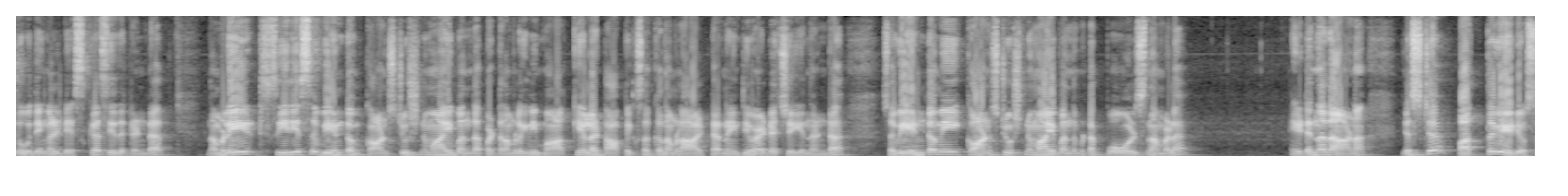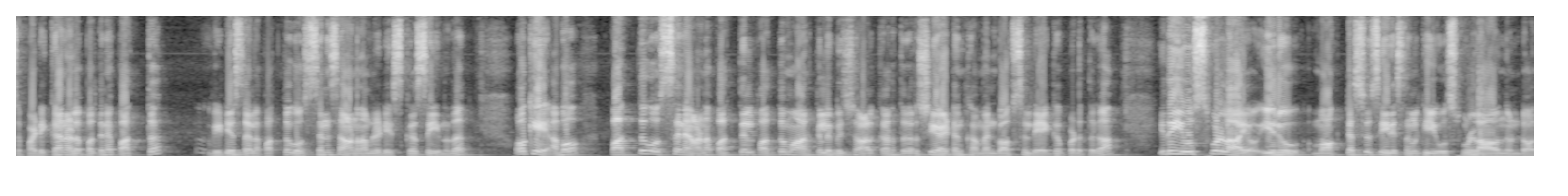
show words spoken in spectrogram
ചോദ്യങ്ങൾ ഡിസ്കസ് ചെയ്തിട്ടുണ്ട്. നമ്മൾ ഈ സീരീസ് വീണ്ടും കോൺസ്റ്റിറ്റ്യൂഷനുമായി ബന്ധപ്പെട്ട് നമ്മൾ ഇനി ബാക്കിയുള്ള ടോപ്പിക്സ് ഒക്കെ നമ്മൾ ആൾട്ടർനേറ്റീവ് ആയിട്ട് ചെയ്യുന്നുണ്ട്. സോ വീണ്ടും ഈ കോൺസ്റ്റിറ്റ്യൂഷനുമായി ബന്ധപ്പെട്ട പോൾസ് നമ്മൾ ഇടുന്നതാണ്. ജസ്റ്റ് പത്ത് വീഡിയോസ് പഠിക്കാൻ എളുപ്പത്തിന് പത്ത് വീഡിയോസ് അല്ല പത്ത് ക്വസ്റ്റൻസ് ആണ് നമ്മൾ ഡിസ്കസ് ചെയ്യുന്നത്. ഓക്കെ അപ്പോൾ പത്ത് ക്വസ്റ്റൻ ആണ് പത്തിൽ പത്ത് മാർക്ക് ലഭിച്ച ആൾക്കാർ തീർച്ചയായിട്ടും കമന്റ് ബോക്സിൽ രേഖപ്പെടുത്തുക. ഇത് യൂസ്ഫുൾ ആയോ? ഈ ഒരു മോക്ക് ടെസ്റ്റ് സീരീസ് നിങ്ങൾക്ക് യൂസ്ഫുൾ ആവുന്നുണ്ടോ?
